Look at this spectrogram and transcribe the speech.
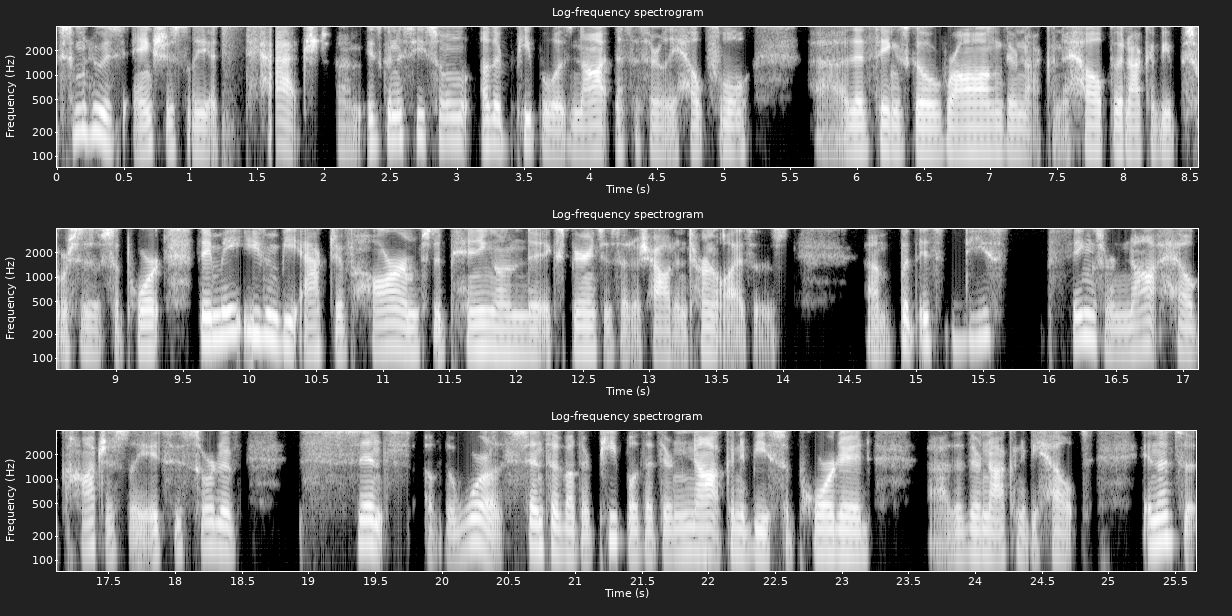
someone who is anxiously attached um, is going to see some other people as not necessarily helpful. Uh, that things go wrong, they're not going to help, they're not going to be sources of support. They may even be active harms depending on the experiences that a child internalizes. Um, but it's these things are not held consciously. It's this sort of sense of the world, sense of other people that they're not going to be supported, uh, that they're not going to be helped. And that's a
